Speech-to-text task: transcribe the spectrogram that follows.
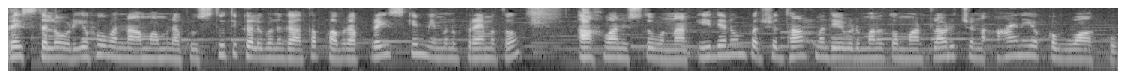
ప్రైస్తలో యహోవ నామమునకు స్థుతి కలుగునుగాక పవర్ ఆఫ్ ప్రైస్కి మిమ్మల్ని ప్రేమతో ఆహ్వానిస్తూ ఉన్నాను. ఈ దినం పరిశుద్ధాత్మ దేవుడు మనతో మాట్లాడుచున్న ఆయన యొక్క వాక్కు.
